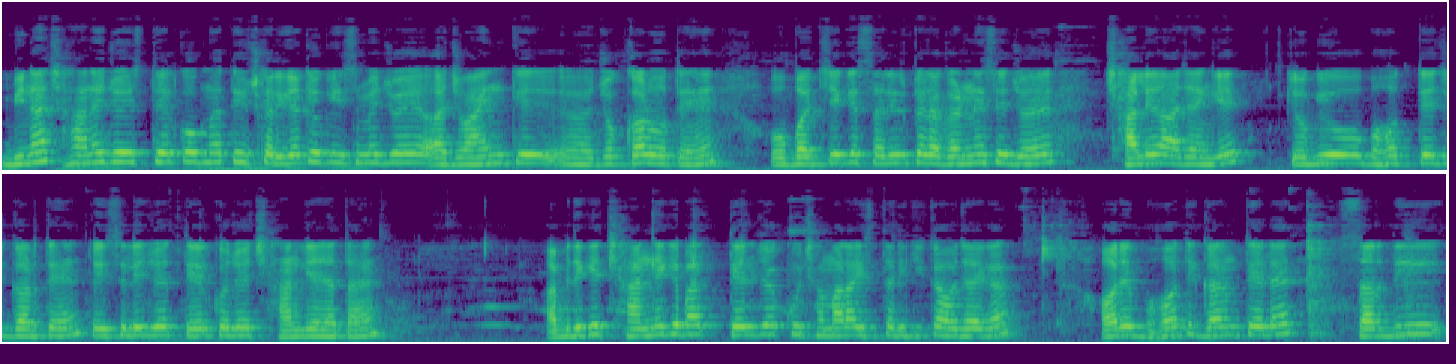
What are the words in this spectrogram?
बिना छाने जो इस तेल को मत यूज़ करिएगा, क्योंकि इसमें जो है अजवाइन के जो कड़ होते हैं, वो बच्चे के शरीर पे रगड़ने से जो है छाले आ जाएँगे, क्योंकि वो बहुत तेज गड़ते हैं तो इसलिए जो है तेल को जो है छान लिया जाता है। अभी देखिए, छानने के बाद तेल जो है कुछ हमारा इस तरीके का हो जाएगा, और ये बहुत ही गर्म तेल है। सर्दी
